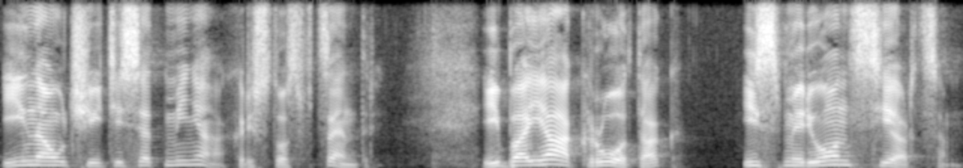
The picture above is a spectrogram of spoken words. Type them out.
и научитесь от меня, Христос в центре. Ибо я кроток и смирен сердцем,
